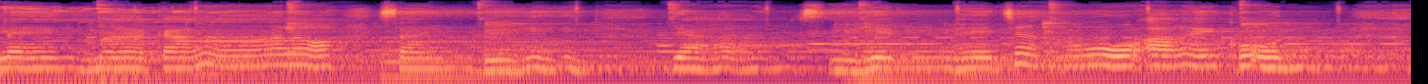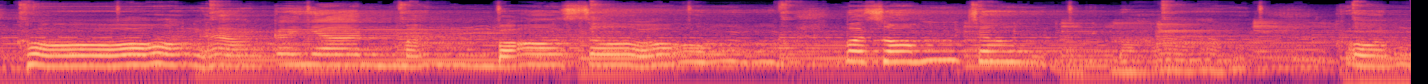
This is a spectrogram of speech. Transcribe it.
แรงมากาลอใส่เบอยากสิเห็นให้เจ้าอายคนของห่างกะยานมันบ่สมบ่สมเจ้าบ่าวคน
